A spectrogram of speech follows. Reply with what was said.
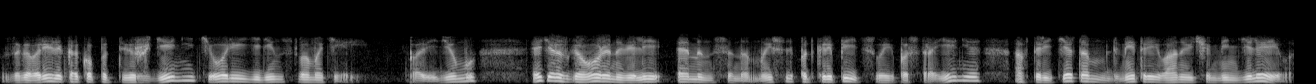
заговорили как о подтверждении теории единства материи. По-видимому, эти разговоры навели Эмменса на мысль подкрепить свои построения авторитетом Дмитрия Ивановича Менделеева,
